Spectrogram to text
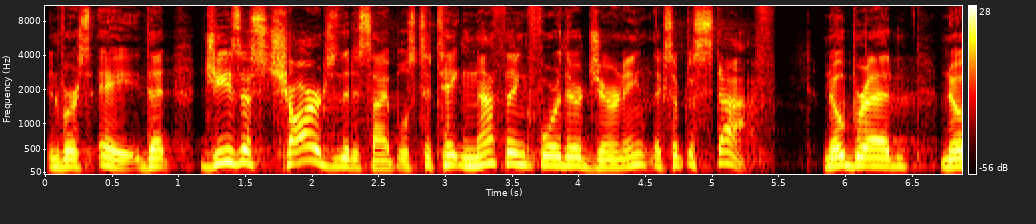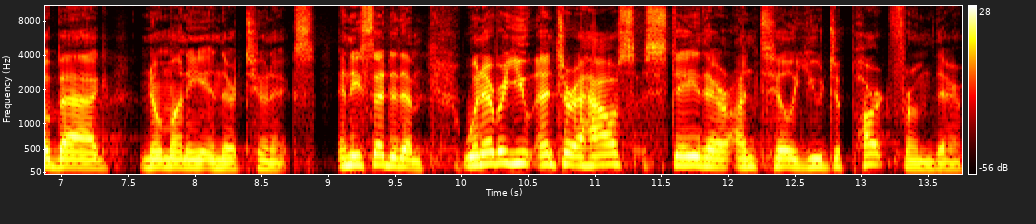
in verse 8 that Jesus charged the disciples to take nothing for their journey except a staff, no bread, no bag, no money in their tunics. And he said to them, Whenever you enter a house, stay there until you depart from there.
